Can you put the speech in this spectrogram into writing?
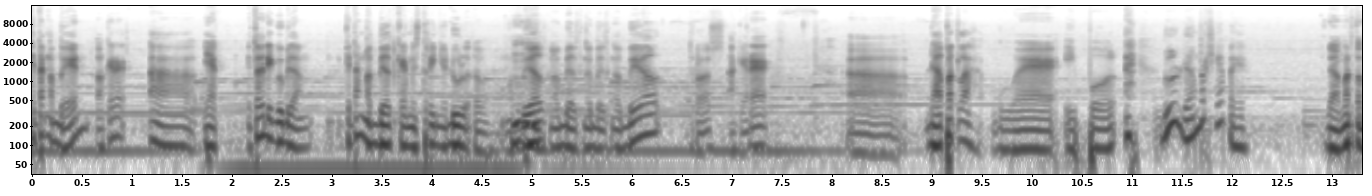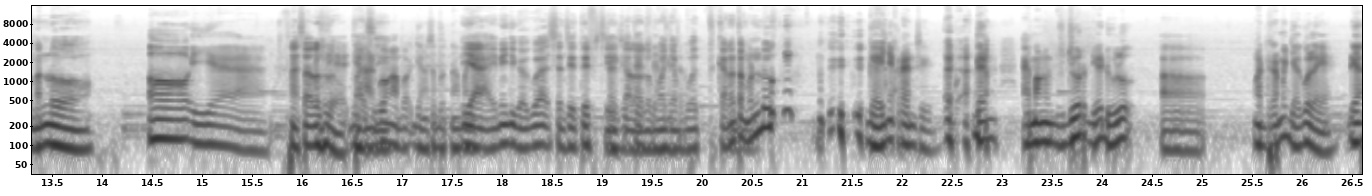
kita ngeband, oke, eh, ya itu tadi gue bilang kita nge-build chemistry-nya dulu tuh, nge-build, nge-build, nge-build, nge-build, terus akhirnya eh dapat lah gue Ipul eh dulu drummer siapa ya Drummer temen lo. oh iya Masa lu Iya, lupa jangan gue nggak jangan sebut namanya Ya ini juga gue sensitif sih kalau lu ya, mau gitu. nyebut. Karena temen lu. gayanya keren sih dan emang jujur dia dulu uh, ngedrumnya jago lah ya dia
